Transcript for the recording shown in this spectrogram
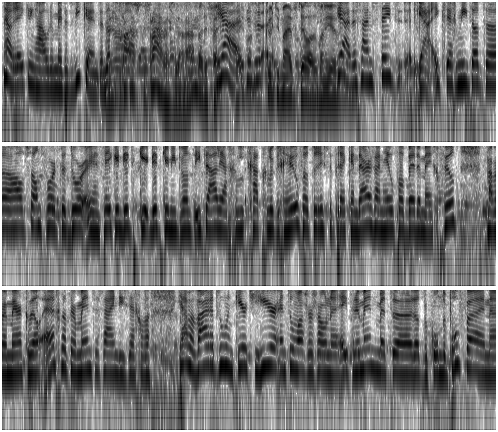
nou, rekening houden met het weekend. En dat ja, is gewoon... Vragen ze dan aan bij de VVV? Ja, het is, Kunt u mij vertellen wanneer... Ja, er zijn steeds... Ja, ik zeg niet dat uh, half Zandvoort door... En zeker dit keer, dit keer niet, want Italië gaat gelukkig heel veel toeristen trekken. En daar zijn heel veel bedden mee gevuld. Maar we merken wel echt dat er mensen zijn die zeggen... We, ja, we waren toen een keertje hier en toen was er zo'n uh, evenement met, uh, dat we konden proeven. En, uh,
